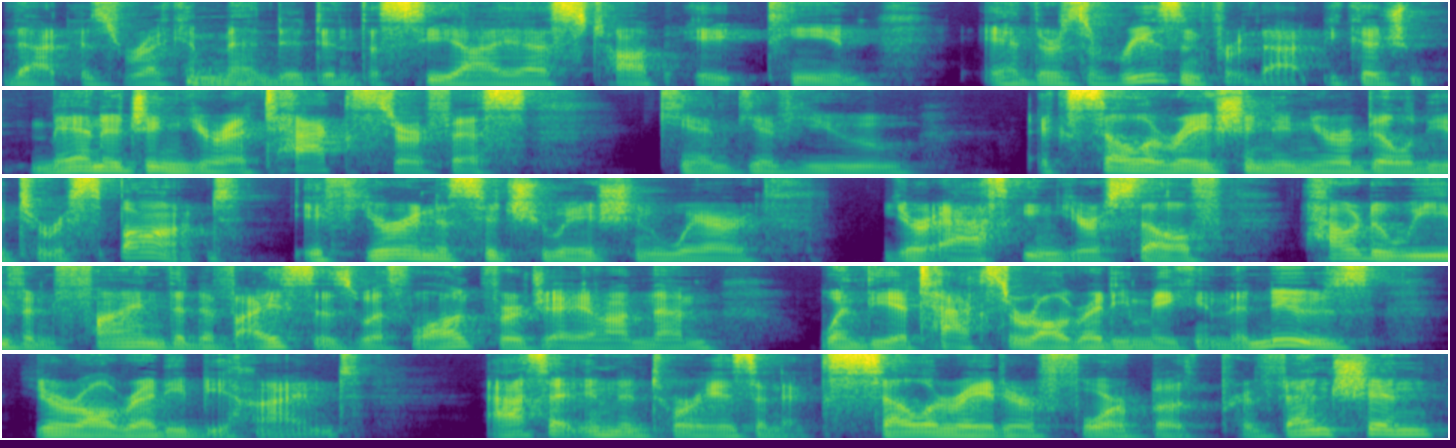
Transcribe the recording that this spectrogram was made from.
that is recommended in the CIS top 18. And there's a reason for that because managing your attack surface can give you acceleration in your ability to respond. If you're in a situation where you're asking yourself, how do we even find the devices with Log4j on them when the attacks are already making the news? You're already behind. Asset inventory is an accelerator for both prevention,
